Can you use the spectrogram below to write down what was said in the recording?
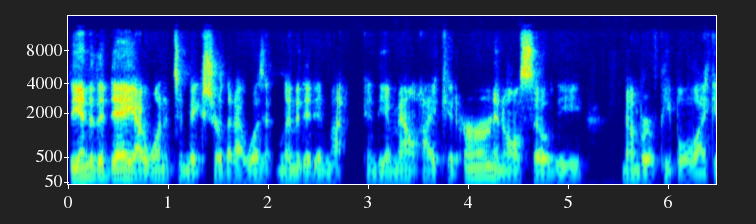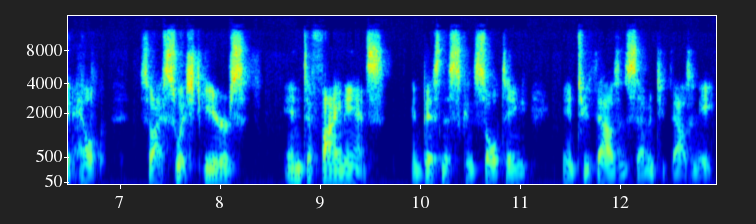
the end of the day, I wanted to make sure that I wasn't limited in my in the amount I could earn and also the number of people I could help. So I switched gears into finance and business consulting in 2007, 2008.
